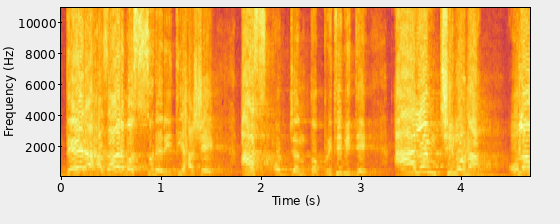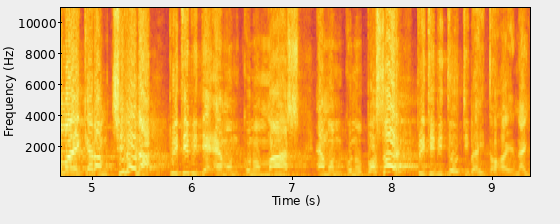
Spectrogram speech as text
দেড় হাজার বৎসরের ইতিহাসে আজ পর্যন্ত পৃথিবীতে আলেম ছিল না, ওলামায় কেরাম ছিল না, পৃথিবীতে এমন কোনো মাস, এমন কোনো বছর পৃথিবীতে অতিবাহিত হয় নাই।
